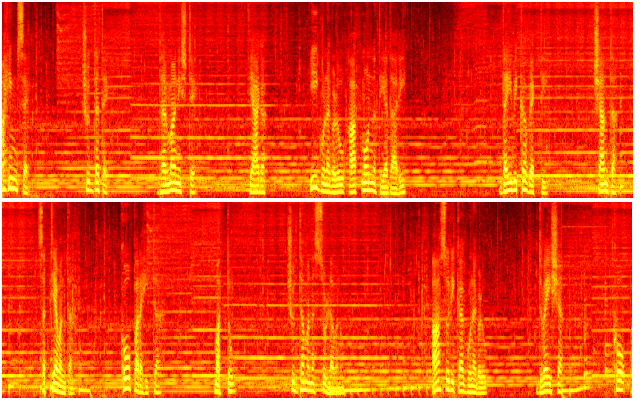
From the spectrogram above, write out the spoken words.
ಅಹಿಂಸೆ. ಶುದ್ಧತೆ. ಧರ್ಮನಿಷ್ಠೆ. ತ್ಯಾಗ. ಈ ಗುಣಗಳು ಆತ್ಮೋನ್ನತಿಯ ದಾರಿ. ದೈವಿಕ ವ್ಯಕ್ತಿ. ಶಾಂತ. ಸತ್ಯವಂತ, ಕೋಪರಹಿತ ಮತ್ತು ಶುದ್ಧ ಮನಸ್ಸುಳ್ಳವನು ಆಸುರಿಕ ಗುಣಗಳು, ದ್ವೇಷ, ಕೋಪ,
